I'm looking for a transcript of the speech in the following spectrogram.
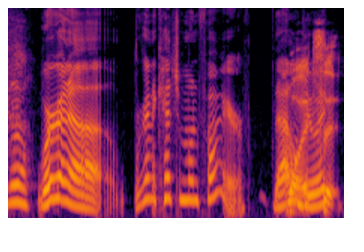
Well- we're gonna we're gonna catch them on fire. That'll well, do it's it.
